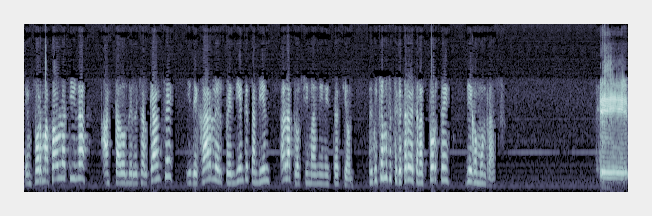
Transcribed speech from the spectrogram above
en forma paulatina hasta donde les alcance y dejarle el pendiente también a la próxima administración. Escuchamos al secretario de Transporte, Diego Monraz. Eh,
